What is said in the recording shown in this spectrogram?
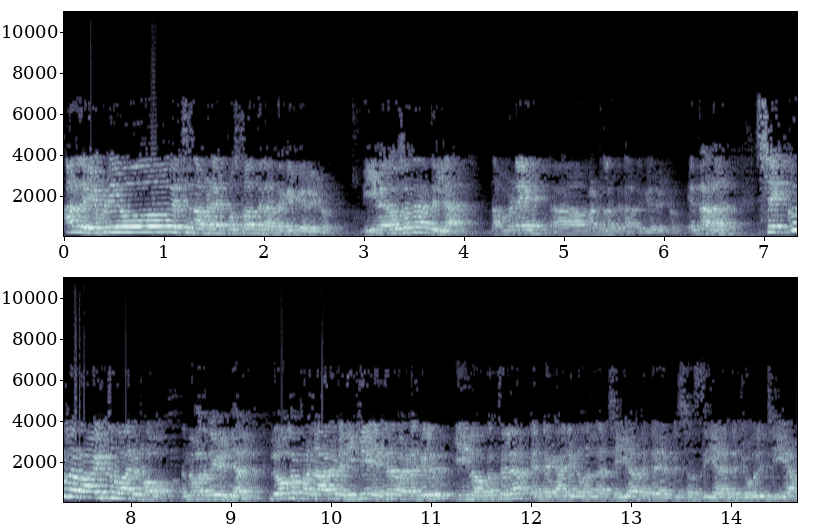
അത് എവിടെയോ വെച്ച് നമ്മുടെ പുസ്തകത്തിനകത്തൊക്കെ കയറിയിട്ടുണ്ട് ഈ വ്യവസ്ഥത്തിനകത്തില്ല നമ്മുടെ മണ്ഡലത്തിനകത്ത് കയറിയിട്ടുണ്ട്. എന്താണ്? സെക്കുലർ ആയിട്ടുള്ള അനുഭവം എന്ന് പറഞ്ഞു കഴിഞ്ഞാൽ ലോകപ്രകാരം എനിക്ക് എങ്ങനെ വേണമെങ്കിലും ഈ ലോകത്തിൽ എന്റെ കാര്യങ്ങളെല്ലാം ചെയ്യാം എന്റെ ബിസിനസ് ചെയ്യാം എന്റെ ജോലി ചെയ്യാം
